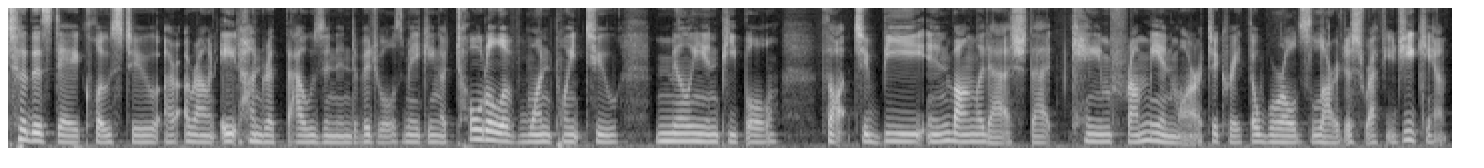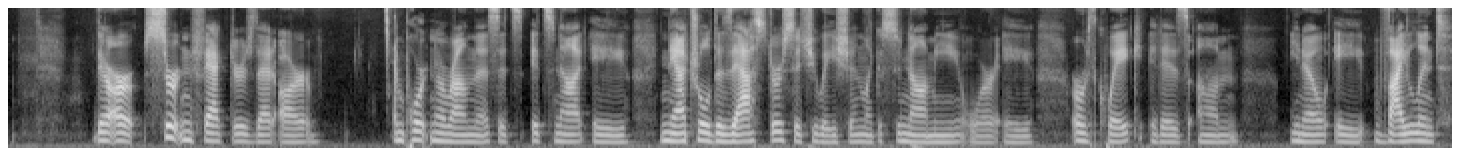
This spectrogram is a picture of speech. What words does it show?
to this day close to uh, around 800,000 individuals, making a total of 1.2 million people thought to be in Bangladesh that came from Myanmar to create the world's largest refugee camp. There are certain factors that are important around this. It's it's not a natural disaster situation like a tsunami or a earthquake. It is, um, you know, a violent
